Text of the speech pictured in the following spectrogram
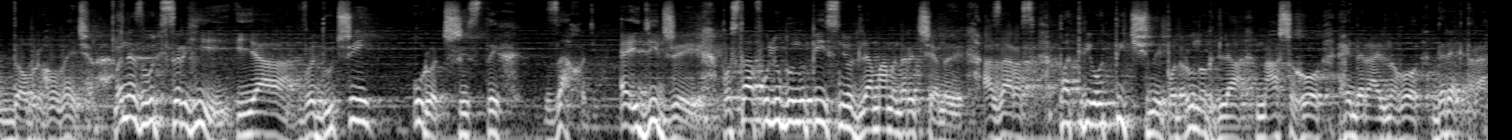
Доброго вечора. Мене звуть Сергій, і я ведучий урочистих заходів. Ей, діджей, постав улюблену пісню для мами нареченої. А зараз патріотичний подарунок для нашого генерального директора.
